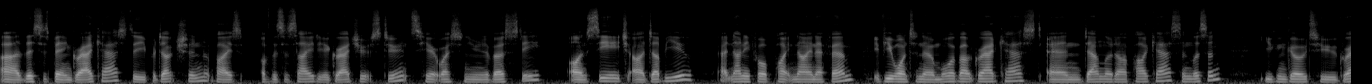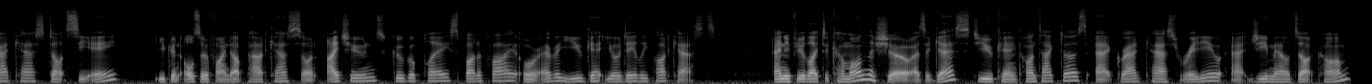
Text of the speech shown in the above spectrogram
Uh, this has been Gradcast, the production of the Society of Graduate Students here at Western University on CHRW at 94.9 FM. If you want to know more about Gradcast and download our podcast and listen, you can go to gradcast.ca. You can also find our podcasts on iTunes, Google Play, Spotify, or wherever you get your daily podcasts. And if you'd like to come on the show as a guest, you can contact us at gradcastradio at gmail.com.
